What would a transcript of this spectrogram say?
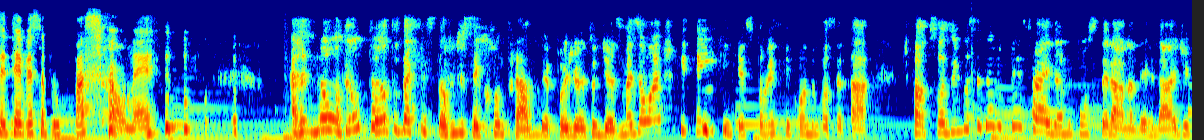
é, teve essa preocupação, né? Não, não tanto da questão de ser encontrado depois de oito dias, mas eu acho que tem, enfim, questões que quando você está de fato sozinho, você deve pensar e deve considerar. Na verdade,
